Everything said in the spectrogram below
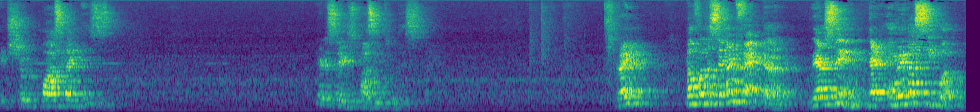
It should pass like this. Let us say it is passing through this. Right? Now for the second factor, we are saying that omega c1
